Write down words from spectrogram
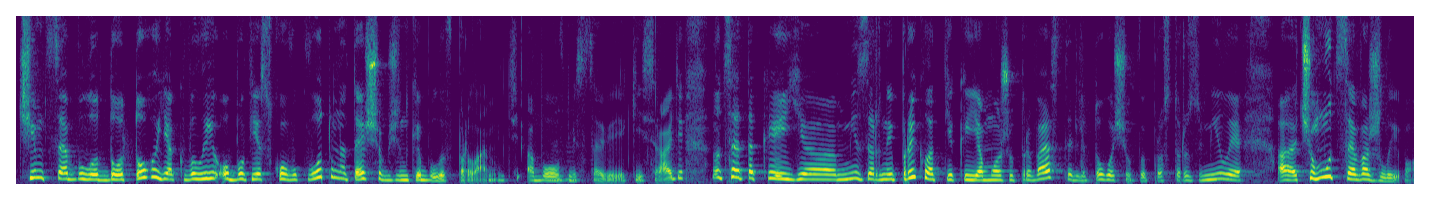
чим це було до того, як вели обов'язкову квоту на те, щоб жінки були в парламенті або в місцевій якійсь раді. Ну, це такий е, мізерний приклад, який я можу привести для того, щоб ви просто розуміли, е, чому це важливо.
